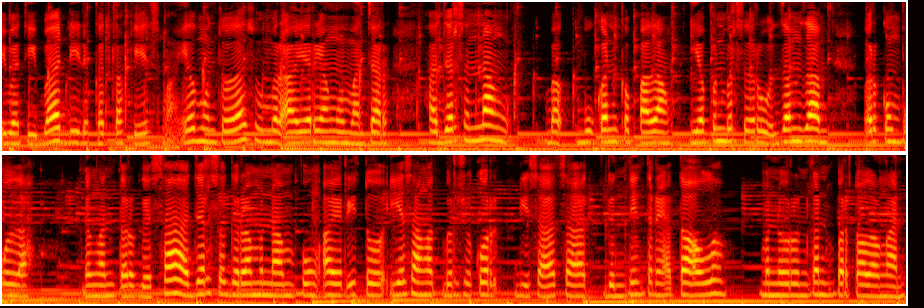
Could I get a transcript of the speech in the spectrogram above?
Tiba-tiba di dekat kaki Ismail muncullah sumber air yang memancar. Hajar senang, bukan kepalang. Ia pun berseru, "Zam-zam!" Berkumpullah dengan tergesa, Hajar segera menampung air itu. Ia sangat bersyukur di saat-saat genting ternyata Allah menurunkan pertolongan.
